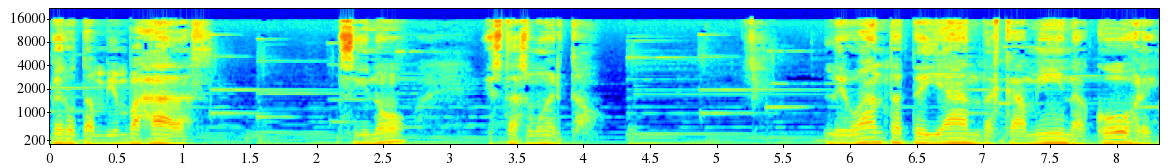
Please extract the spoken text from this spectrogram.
pero también bajadas. Si no, estás muerto levántate y anda, camina, corre.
